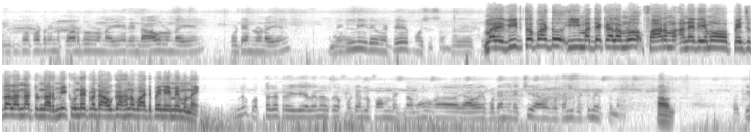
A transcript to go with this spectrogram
వీటితో పాటు రెండు కోడదూడలు ఉన్నాయి రెండు ఆవులు ఉన్నాయి పుటెన్లు ఉన్నాయి. మరి వీటితో పాటు ఈ మధ్య కాలంలో ఫారం అనేది ఏమో పెంచుదాలు అన్నట్టున్నారు. మీకు ఉండేటువంటి అవగాహన వాటిపైన ఏమేమి ఉన్నాయి? కొత్తగా ట్రై చేయాలని ఒక పుటెన్ల ఫామ్ పెట్టినాము. ఒక యాభై పుటెన్లు తెచ్చి యాభై పుటెన్లు పెట్టి మేపుతున్నాం. అవును. ప్రతి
